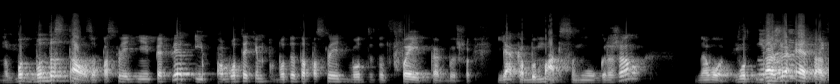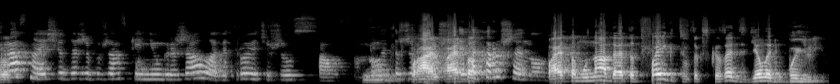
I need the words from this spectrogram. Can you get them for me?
Ну, вот, вот достал за последние пять лет, и по вот этим, вот это последний, вот этот фейк, как бы, что якобы Макс ему угрожал, да вот, вот Нет, даже ну это, это, прекрасно, еще даже Бужанский не угрожал, а Ветрович уже уссался. Ну, Ну, это же правильно, хорош- это поэтому- хорошая новость. Поэтому надо этот фейк, так сказать, сделать былью.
